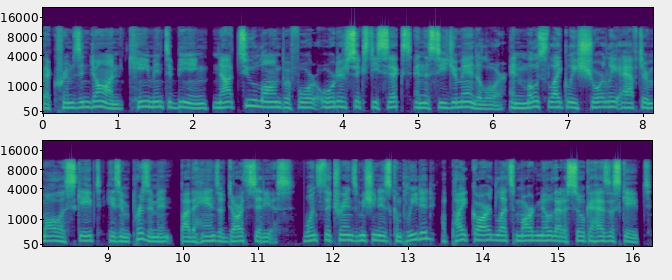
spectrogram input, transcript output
that Crimson Dawn came into being not too long before Order 66 and the Siege of Mandalore, and most likely shortly after Maul escaped his imprisonment by the hands of Darth Sidious. Once the transmission is completed, a pike guard lets Marg know that Ahsoka has escaped,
